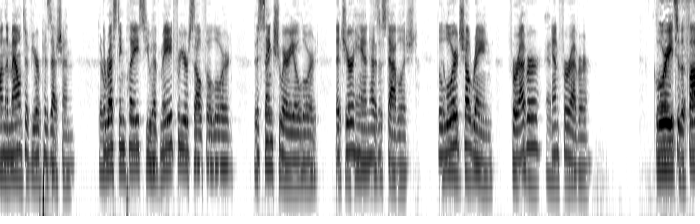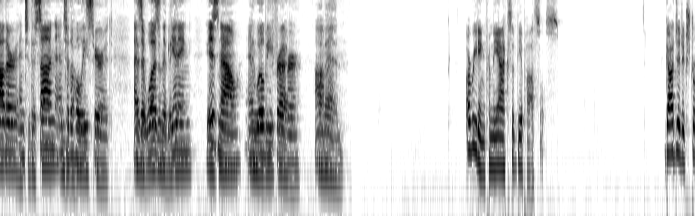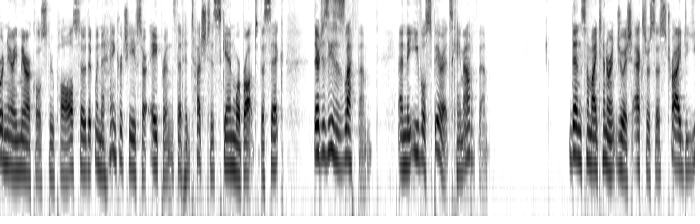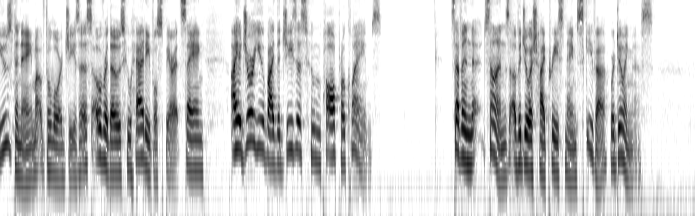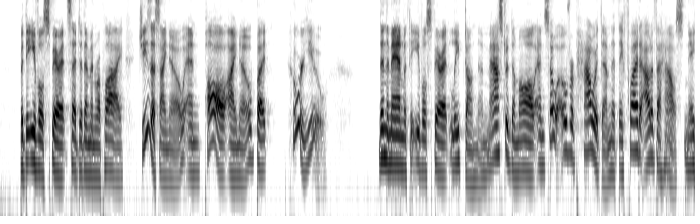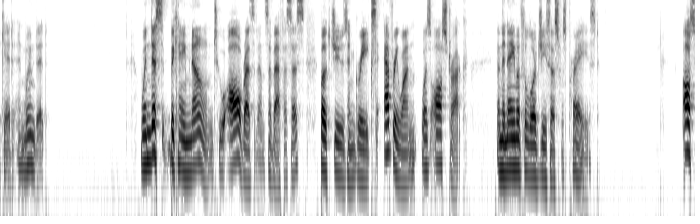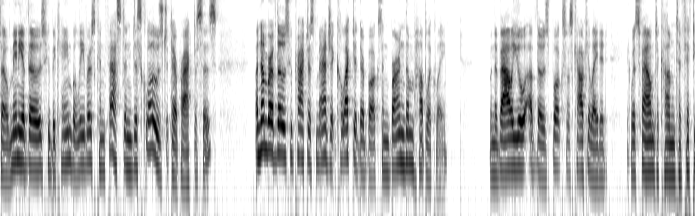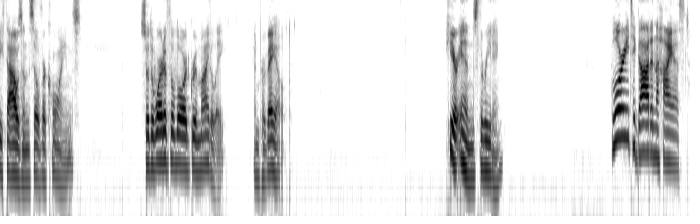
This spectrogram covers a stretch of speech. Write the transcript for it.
on the mount of your possession, the resting place you have made for yourself, O Lord, the sanctuary, O Lord, that your hand has established. The Lord shall reign forever and forever. Glory to the Father, and to the Son, and to the Holy Spirit, as it was in the beginning, is now, and will be forever. Amen. A reading from the Acts of the Apostles. God did extraordinary miracles through Paul, so that when the handkerchiefs or aprons that had touched his skin were brought to the sick, their diseases left them, and the evil spirits came out of them. Then some itinerant Jewish exorcists tried to use the name of the Lord Jesus over those who had evil spirits, saying, I adjure you by the Jesus whom Paul proclaims. Seven sons of a Jewish high priest named Sceva were doing this. But the evil spirit said to them in reply, Jesus I know, and Paul I know, but who are you? Then the man with the evil spirit leaped on them, mastered them all, and so overpowered them that they fled out of the house, naked and wounded. When this became known to all residents of Ephesus, both Jews and Greeks, everyone was awestruck, and the name of the Lord Jesus was praised. Also, many of those who became believers confessed and disclosed their practices. A number of those who practiced magic collected their books and burned them publicly. When the value of those books was calculated, it was found to come to fifty thousand silver coins. So the word of the Lord grew mightily and prevailed. Here ends the reading. Glory to God in the highest,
